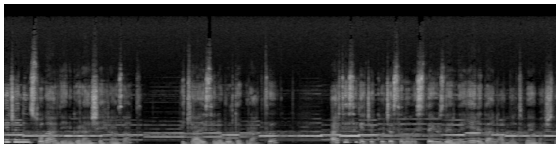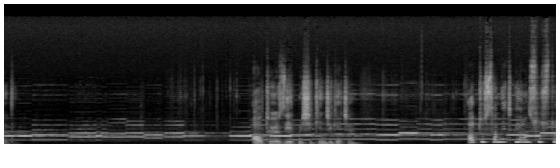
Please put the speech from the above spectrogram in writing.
Gecenin sona erdiğini gören Şehrazat, hikayesini burada bıraktı. Ertesi gece kocasının isteği üzerine yeniden anlatmaya başladı. 672. Gece Abdüssamet bir an sustu.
